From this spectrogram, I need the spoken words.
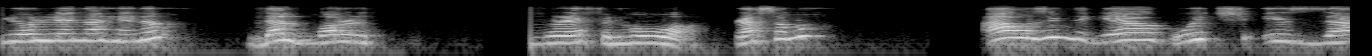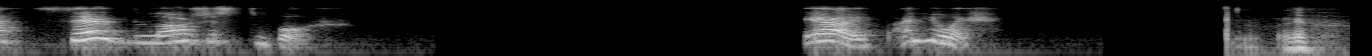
بيقول لنا هنا ده ال bar graph اللي هو رسمه. عاوزين نجاوب which is the third largest bar. إيه رأيكم أنهي واحد؟ اف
